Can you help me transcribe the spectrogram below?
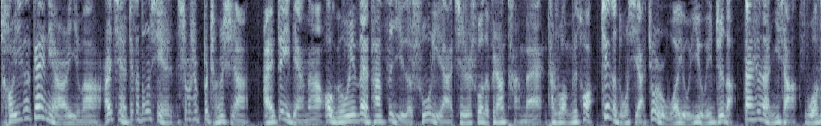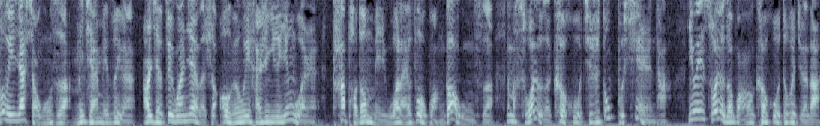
炒一个概念而已嘛。而且这个东西是不是不诚实啊？哎，这一点呢，奥格威在他自己的书里啊，其实说的非常坦白。他说，没错，这个东西啊，就是我有意为之的。但是呢，你想，我作为一家小公司，没钱没资源，而且最关键的是，奥格威还是一个英国人，他跑到美国来做广告公司，那么所有的客户其实都不信任他。因为所有的广告客户都会觉得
